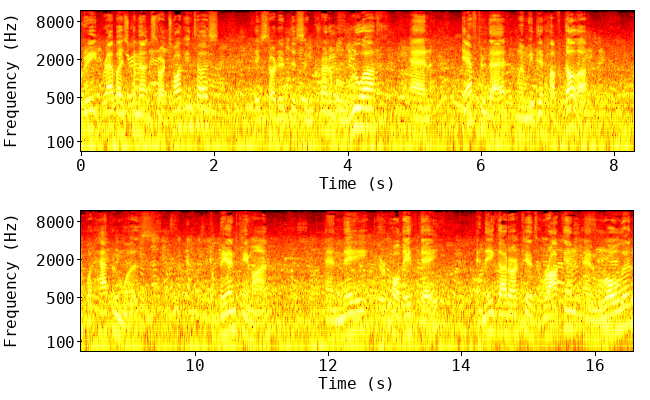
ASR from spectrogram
great rabbis come out and start talking to us. They started this incredible ruach, and after that, when we did Havdalah, what happened was a band came on, and they, they were called Eighth Day, and they got our kids rocking and rolling.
